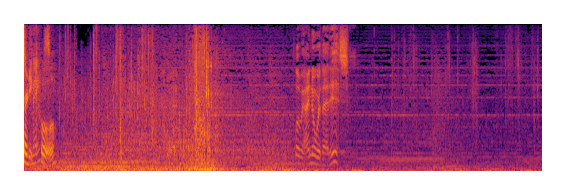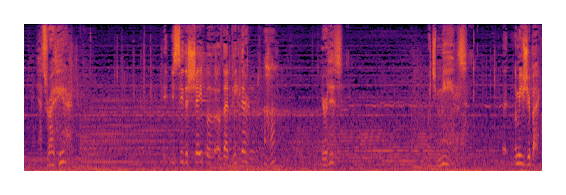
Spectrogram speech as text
Pretty amazing. cool. Chloe, I know where that is. That's right here. You see the shape of, of that peak there? Uh-huh. Here it is. Which means... Uh, Let me use your back.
